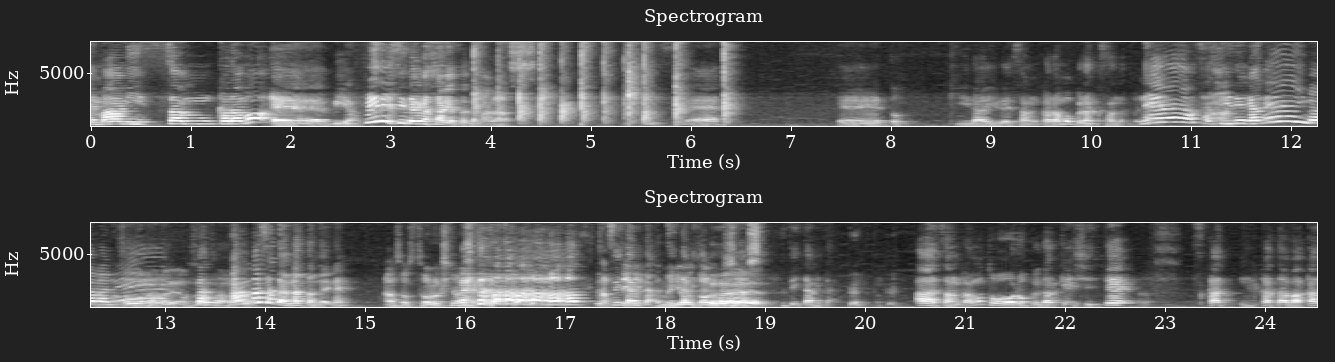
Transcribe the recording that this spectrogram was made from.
えー、マミさんからも、えー、We are finished いただきました。ありがとうございます。ありがとうございますいいですね。えーとキラユレさんからもブラックさん。だねえ差し入れがね今はね。そうなのよまそうなのよ。あアンバサダーになったんだよね。あそう登録しました。勝ツイ手ッター見た。に無料登録しました。ツイッター見た。あーさんからも登録だけして使い方分か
